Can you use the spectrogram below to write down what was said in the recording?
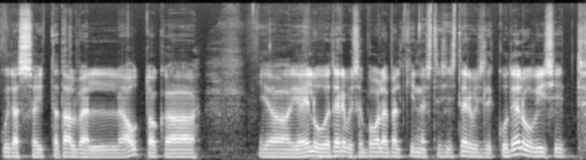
kuidas sõita talvel autoga ja, ja elu ja tervise poole pealt kindlasti siis tervislikud eluviisid,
